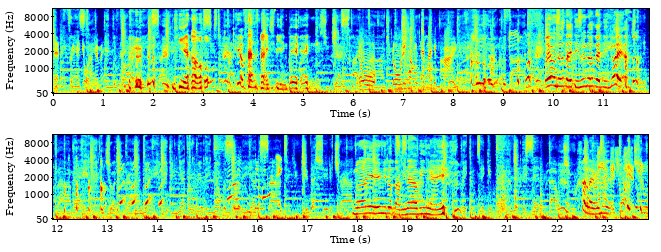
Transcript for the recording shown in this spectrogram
เน็ตมีประโยชน์ใช่ไหมเดี๋ยวแค่พันสายสินเองดูดูที่ช่องแชทนะที่หายเฮ้ยมันดูสายสินมันดูสายสินด้วย ไม่ไม่มีสตามิน่าวิ่งไง อะไรวะเนี่ยจะช่วยอะที่รู้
